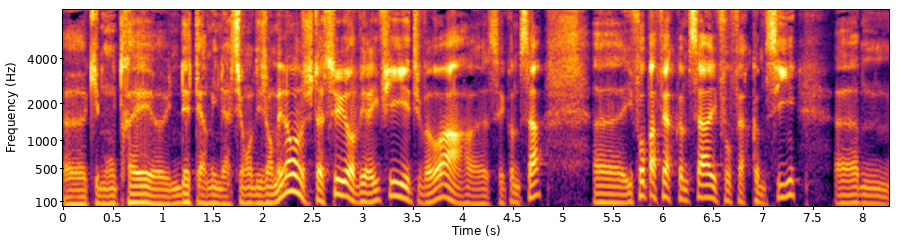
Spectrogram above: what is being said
euh, qui montrait euh, une détermination en disant mais non, je t'assure, vérifie tu vas voir, euh, c'est comme ça. Euh, il faut pas faire comme ça, il faut faire comme si. Euh,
